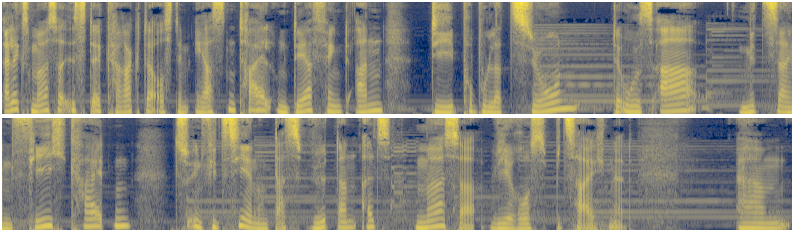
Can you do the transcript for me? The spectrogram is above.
Alex Mercer ist der Charakter aus dem ersten Teil und der fängt an, die Population der USA mit seinen Fähigkeiten zu infizieren und das wird dann als Mercer-Virus bezeichnet. Ähm,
